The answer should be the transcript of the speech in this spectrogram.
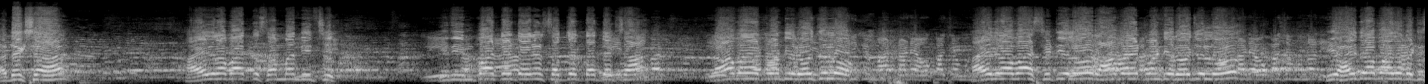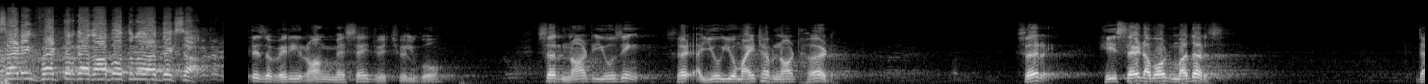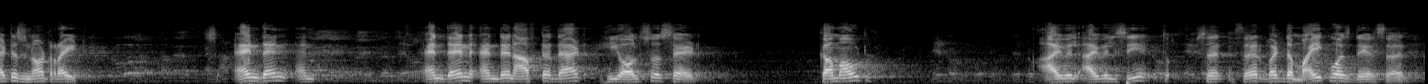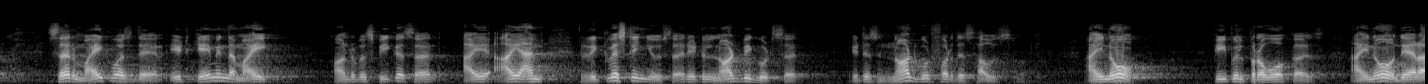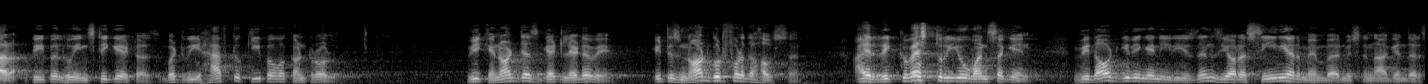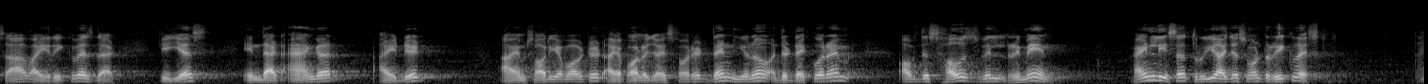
అధ్యక్ష హైదరాబాద్కు సంబంధించి ఇది ఇంపార్టెంట్ అయిన సబ్జెక్ట్ అధ్యక్ష రాబోయేటువంటి రోజుల్లో హైదరాబాద్ సిటీలో రాబోయేటువంటి రోజుల్లో ఈ హైదరాబాద్ ఒక డిసైడింగ్ ఫ్యాక్టర్గా కాబోతున్నది అధ్యక్ష it is a very wrong message which will go go. Not using using, you you might have not heard heard. He said about mothers that is not right And then, and, and then, and then after that, he also said, come out. I will, I will see. Sir, sir, but the mic was there, sir. Sir, mic was there. It came in the mic. Honorable Speaker, sir, I, I am requesting you, sir, it will not be good, sir. It is not good for this house. I know people provoke us. I know there are people who instigate us, but we have to keep our control. We cannot just get led away. It is not good for the House, sir. I request through you once again, without giving any reasons, you are a senior member, Mr. Nagendra Saab, I request that, ki yes, in that anger, I did, I am sorry about it, I apologize for it, then, you know, the decorum of this House will remain. Kindly, sir, through you, I just want to request.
